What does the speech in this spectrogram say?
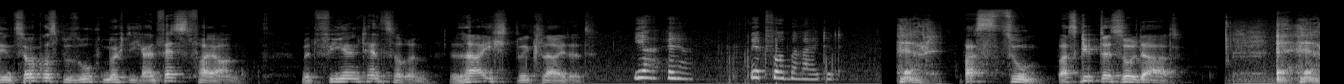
Dem Zirkusbesuch möchte ich ein Fest feiern. Mit vielen Tänzerinnen, leicht bekleidet. Ja, Herr. Wird vorbereitet. Herr. Was zum? Was gibt es, Soldat? Äh, Herr,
